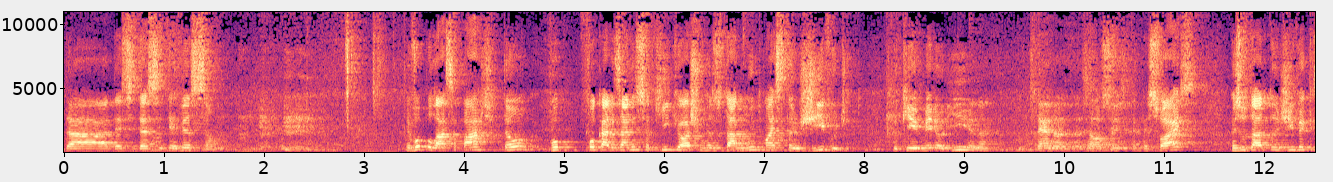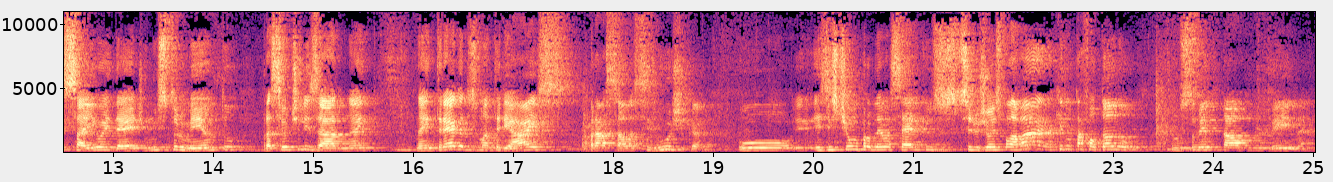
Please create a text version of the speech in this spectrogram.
da, desse, dessa intervenção. Eu vou pular essa parte, então vou focalizar nisso aqui, que eu acho um resultado muito mais tangível de, do que melhoria, né? Né, nas relações interpessoais, o resultado tangível é que saiu a ideia de um instrumento para ser utilizado na, na entrega dos materiais para a sala cirúrgica. O, existia um problema sério que os cirurgiões falavam: ah, aqui não está faltando um instrumento tal que veio, né?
